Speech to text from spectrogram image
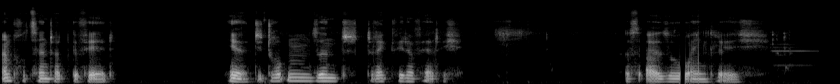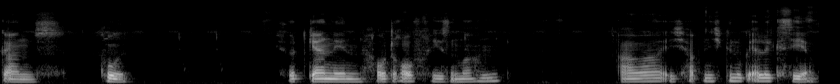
Ein Prozent hat gefehlt. Hier, die Truppen sind direkt wieder fertig. ist also eigentlich ganz cool. Ich würde gerne den Haut drauf Riesen machen, aber ich habe nicht genug Elixier.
